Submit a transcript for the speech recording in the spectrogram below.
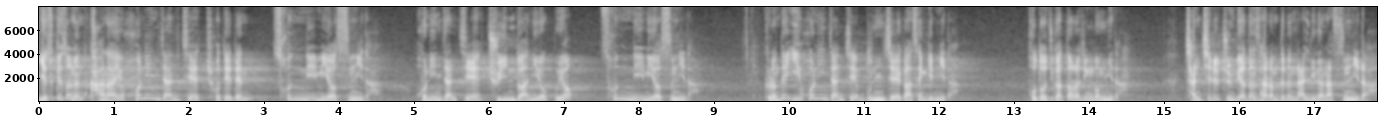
예수께서는 가나의 혼인잔치에 초대된 손님이었습니다. 혼인잔치의 주인도 아니었고요. 손님이었습니다. 그런데 이 혼인잔치에 문제가 생깁니다. 포도주가 떨어진 겁니다. 잔치를 준비하던 사람들은 난리가 났습니다.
